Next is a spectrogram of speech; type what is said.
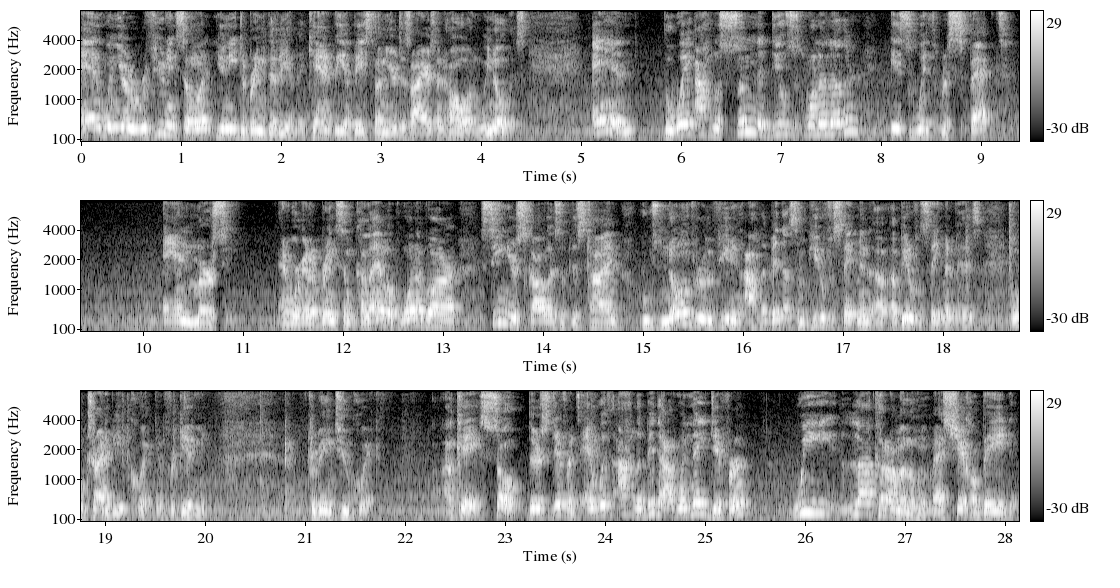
And when you're refuting someone, you need to bring the dalil. It can't be based on your desires and hawa, and we know this. And the way Ahl Sunnah deals with one another is with respect and mercy. And we're going to bring some kalam of one of our senior scholars of this time who's known for refuting Ahl Bidah, some beautiful statement, a beautiful statement of his. And we'll try to be quick, and forgive me for being too quick. Okay, so there's a difference. And with Ahl Bidah, when they differ, we la karam as Sheikh Ubaid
